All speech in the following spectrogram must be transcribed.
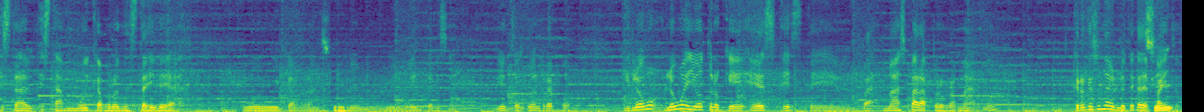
está, está muy cabrón esta idea muy muy cabrón sí. muy, muy, muy interesante vientos buen repo y luego luego hay otro que es este pa, más para programar no Creo que es una biblioteca de sí, Python.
